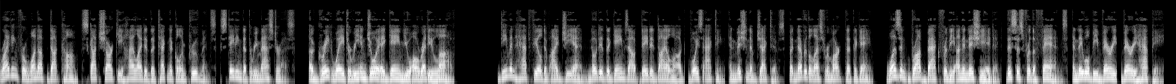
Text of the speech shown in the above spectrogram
Writing for 1UP.com, Scott Sharkey highlighted the technical improvements, stating that the remaster is, "...a great way to re-enjoy a game you already love." Daemon Hatfield of IGN noted the game's outdated dialogue, voice acting, and mission objectives, but nevertheless remarked that the game wasn't brought back for the uninitiated, this is for the fans, and they will be very, very happy.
